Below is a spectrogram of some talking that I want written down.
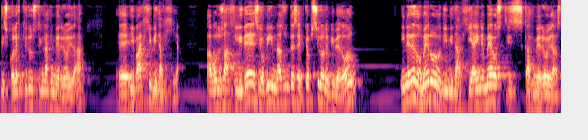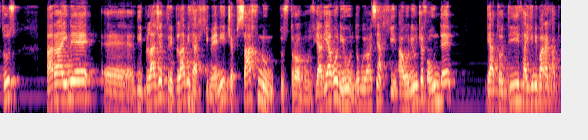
δυσκολεύει τους στην καθημερινότητα, ε, υπάρχει πειθαρχία. Από τους αθλητές οι οποίοι γυμνάζονται σε πιο ψηλών επίπεδο, είναι δεδομένο ότι η πειθαρχία είναι μέρος της καθημερινότητας τους, άρα είναι ε, διπλά και τριπλά πειθαρχημένοι και ψάχνουν τους τρόπους, γιατί αγωνιούν, το που είπαμε στην αρχή, αγωνιούν και φοβούνται για το τι θα γίνει παρακάτω.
